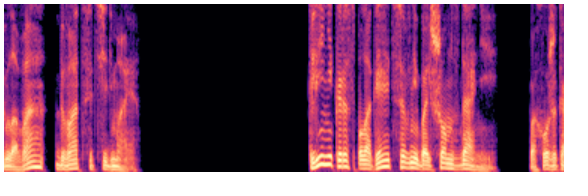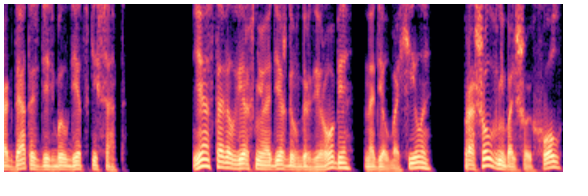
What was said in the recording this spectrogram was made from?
Глава 27. Клиника располагается в небольшом здании. Похоже, когда-то здесь был детский сад. Я оставил верхнюю одежду в гардеробе, надел бахилы, прошел в небольшой холл,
